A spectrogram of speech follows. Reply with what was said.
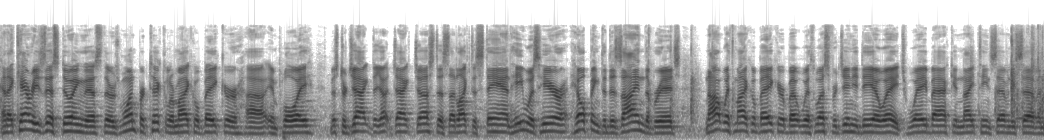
And I can't resist doing this. There's one particular Michael Baker uh, employee, Mr. Jack, Jack Justice. I'd like to stand. He was here helping to design the bridge, not with Michael Baker, but with West Virginia DOH way back in 1977.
